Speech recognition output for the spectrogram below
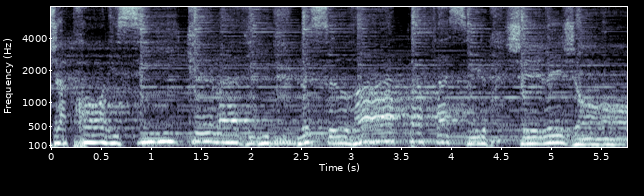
J'apprends d'ici que ma vie ne sera pas facile chez les gens.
